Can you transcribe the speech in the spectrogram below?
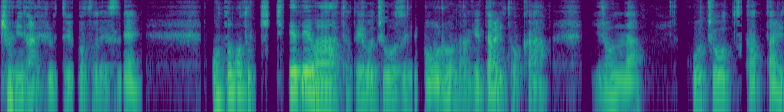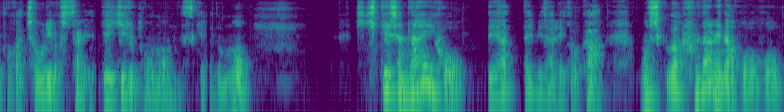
虚になれるということですね。もともと利き手では、例えば上手にボールを投げたりとか、いろんな包丁を使ったりとか、調理をしたりできると思うんですけれども、利き手じゃない方でやってみたりとか、もしくは不慣れな方法、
